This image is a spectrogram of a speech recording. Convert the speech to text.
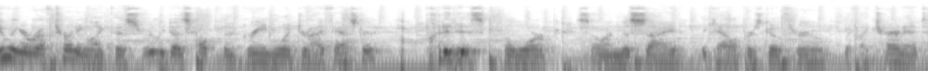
Doing a rough turning like this really does help the green wood dry faster, but it is a warp. So on this side, the calipers go through. If I turn it,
